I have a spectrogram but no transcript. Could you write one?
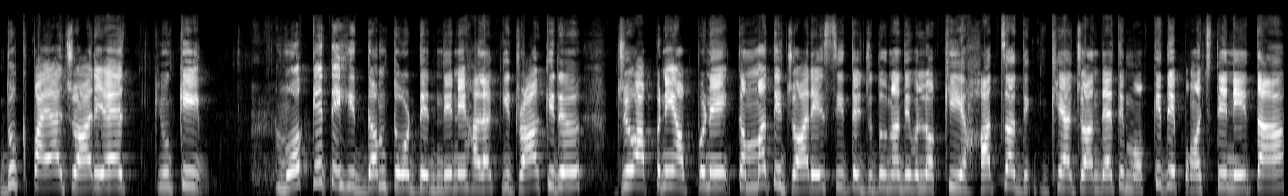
ਦੁੱਖ ਪਾਇਆ ਜਾ ਰਿਹਾ ਹੈ, ਕਿਉਂਕਿ ਮੌਕੇ ਤੇ ਹੀ ਦਮ ਤੋੜ ਦਿੰਦੇ ਨੇ। ਹਾਲਾਂਕਿ ਰਾਹਗੀਰ ਜੋ ਆਪਣੇ ਆਪਣੇ ਕੰਮਾਂ ਤੇ ਜਾ ਰਹੇ ਸੀ ਤੇ ਜਦੋਂ ਉਹਨਾਂ ਦੇ ਵੱਲੋਂ ਅੱਖੀ ਹਾਦਸਾ ਦੇਖਿਆ ਜਾਂਦਾ ਹੈ ਤੇ ਮੌਕੇ ਤੇ ਪਹੁੰਚਦੇ ਨੇ ਤਾਂ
